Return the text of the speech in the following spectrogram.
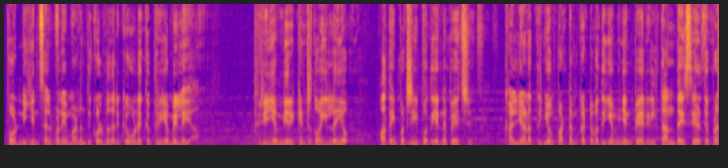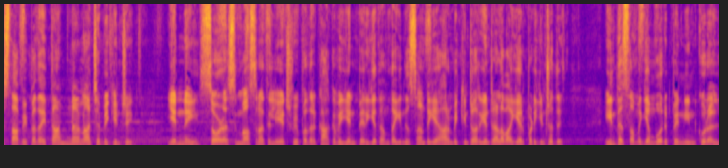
பொன்னியின் செல்வனை மணந்து கொள்வதற்கு உனக்கு பிரியம் இல்லையா பிரியம் இருக்கின்றதோ இல்லையோ? அதை பற்றி இப்போது என்ன பேச்சு? கல்யாணத்தையும் பட்டம் கட்டுவதையும் என் பேரில் தந்தை சேர்த்து பிரஸ்தாபிப்பதைத்தான் நான் ஆட்சேபிக்கின்றேன். என்னை சோழ சிம்மாசனத்தில் ஏற்றி வைப்பதற்காகவே என் பெரிய தந்தை இந்த சண்டையை ஆரம்பிக்கின்றார் என்ற அளவா ஏற்படுகின்றது. இந்த சமயம் ஒரு பெண்ணின் குரல்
